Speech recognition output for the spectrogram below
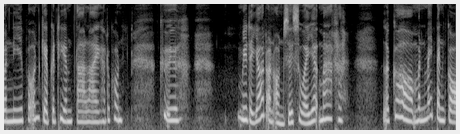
วันนี้ป้าอ้นเก็บกระเทียมตาลายค่ะทุกคน คือมีแต่ยอดอ่อนๆสวยๆเยอะมากค่ะ แล้วก็มันไม่เป็นกอ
